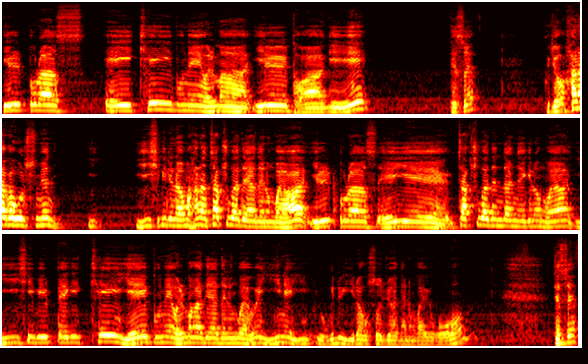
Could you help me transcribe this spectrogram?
1 플러스 ak분의 얼마 1 더하기 됐어요? 그죠? 하나가 올 수면 20일이 나오면 하나 짝수가 돼야 되는 거야. 1 플러스 A의 짝수가 된다는 얘기는 뭐야? 21 빼기 K 예분의 얼마가 돼야 되는 거야? 왜 2네? 2, 여기도 2라고 써줘야 되는 거야, 요거. 됐어요?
